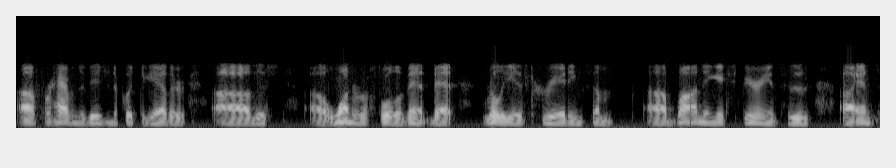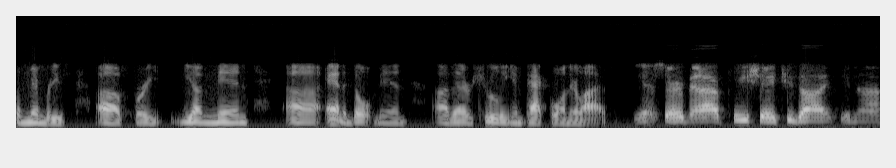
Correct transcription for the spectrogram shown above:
uh, for having the vision to put together uh, this uh, wonderful event that really is creating some uh, bonding experiences uh, and some memories uh, for young men uh, and adult men uh, that are truly impactful on their lives. Yes, sir, man. I appreciate you guys, and uh,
